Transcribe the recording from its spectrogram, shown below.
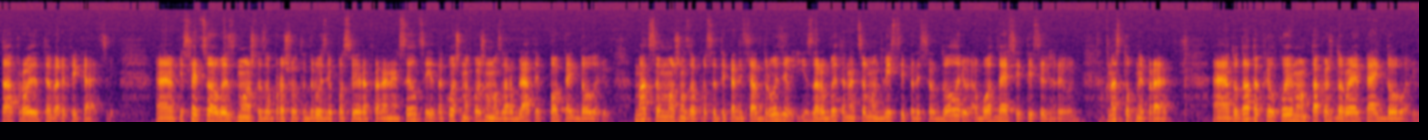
та пройдете верифікацію. Е, Після цього ви зможете запрошувати друзів по своїй реферальній ссылці і також на кожному заробляти по 5 доларів. Максимум можна запросити 50 друзів і заробити на цьому 250 доларів або 10 тисяч гривень. Наступний проект. Е, Додаток Філкоін вам також дарує 5 доларів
